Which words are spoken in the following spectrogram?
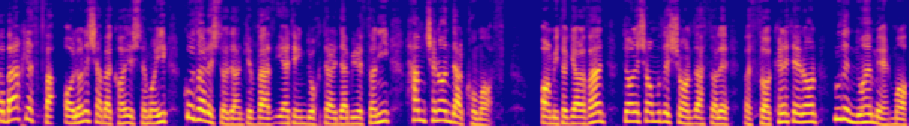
و برخی از فعالان شبکه های اجتماعی گزارش دادند که وضعیت این دختر دبیرستانی همچنان در کماست. آرمیتا گراوند دانش آموز 16 ساله و ساکن تهران روز 9 مهر ماه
